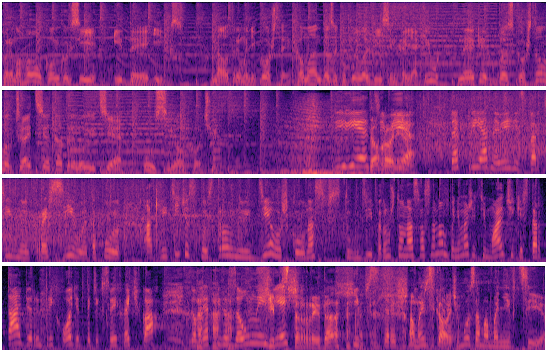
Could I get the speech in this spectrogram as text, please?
перемогла у конкурсі Ідея X. На отримані кошти команда закупила вісім каяків, на яких безкоштовно вчаться та тренуються усі охочі. Привіт! Доброго тебе! дня. Так приятно видеть спортивную, красивую, такую атлетическую, стройную девушку у нас в студии. Потому что у нас в основном, понимаешь, эти мальчики, стартаперы приходят в этих своих очках, говорят какие-то заумные вещи. Хіпстери, да? Хипстеры, А мені цікаво, шмипстеры. чому саме манівці?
